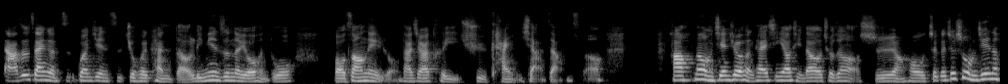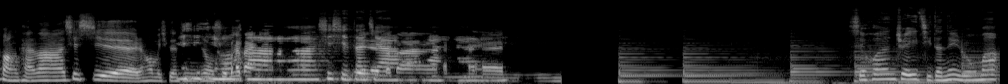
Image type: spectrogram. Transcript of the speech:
打这三个字关键字就会看到，里面真的有很多宝藏内容，大家可以去看一下，这样子啊、哦。好，那我们今天就很开心邀请到邱真老师，然后这个就是我们今天的访谈啦，谢谢，然后我们一起跟听众说拜拜，谢谢大家，拜拜。喜欢这一集的内容吗？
